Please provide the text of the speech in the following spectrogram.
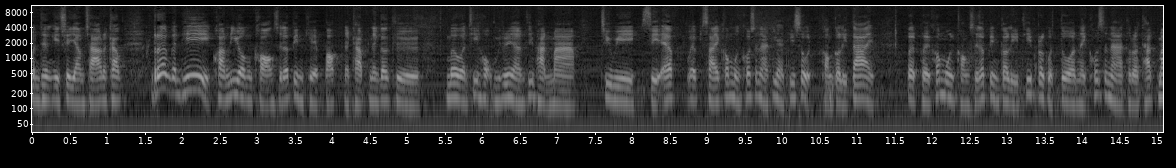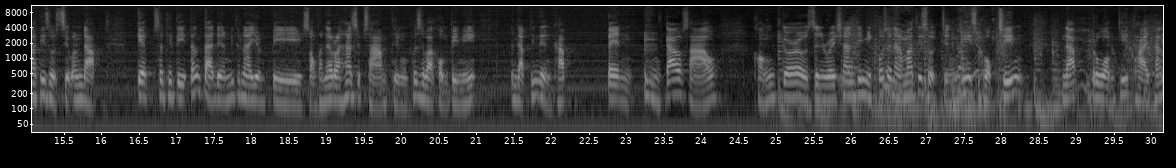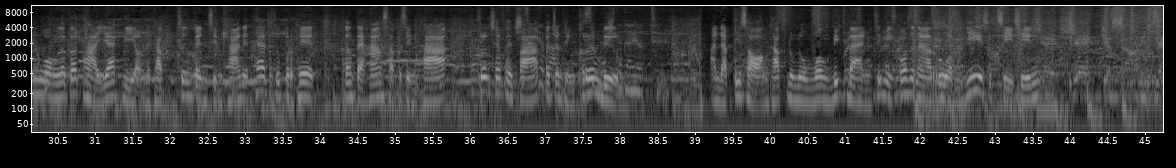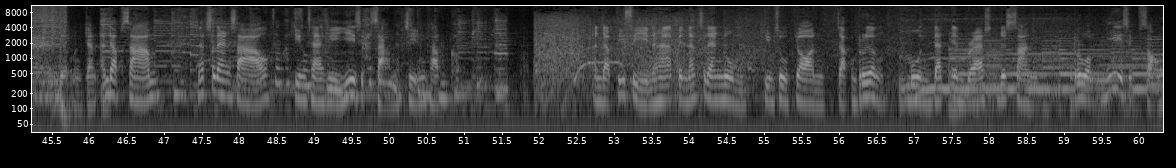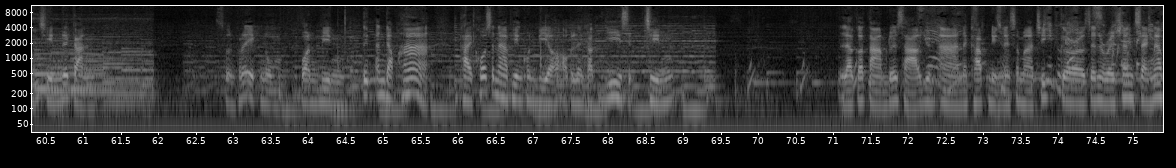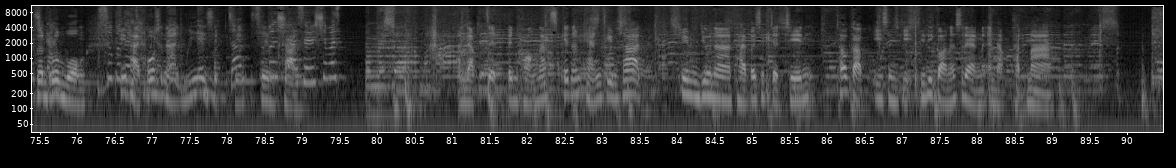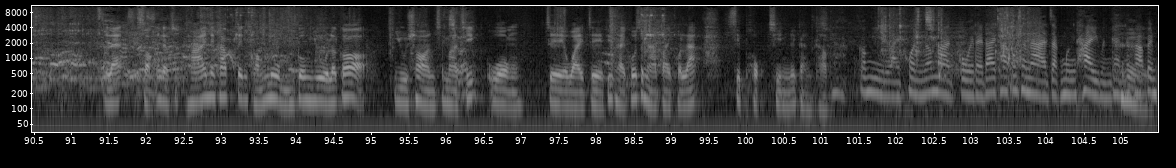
บันเทิงเอเชียยามเช้านะครับ เริ่มกันที่ความนิยมของศิลปินเคป๊อปนะครับ นั่นก็คือเมื่อวันที่ 6 มิถุนายนที่ผ่านมาทีวี CF เว็บไซต์ข้อมูลโฆษณาที่ใหญ่ที่สุดของเกาหลีใต้ เปิดเผยข้อมูลของศิลปินเกาหลีที่ปรากฏตัวในโฆษณาโทรทัศน์มากที่สุด 10 อันดับ เก็บสถิติตั้งแต่เดือนมิถุนายนปี 2553 ถึงพฤษภาคมปีนี้ อันดับที่ 1 ครับ เป็น 9 สาวของ Girls Generation ที่มีโฆษณามากที่สุดถึง 26 ชิ้น นับรวมที่ถ่ายทั้งวงแล้วก็ถ่ายแยกเดี่ยวนะครับ ซึ่งเป็นสินค้าเนี่ยแทบจะทุกประเภท ตั้งแต่ห้างสรรพสินค้า เครื่องใช้ไฟฟ้าไปจนถึงเครื่องดื่ม อันดับที่ 2 ครับหนุ่มๆวง Big Bang ที่มีโฆษณารวม 24 ชิ้น เยอะเหมือนกัน อันดับ 3 นักแสดงสาวคิมแชฮี 23 ชิ้นครับ อันดับทีสี่ 4 นะฮะ เป็นนักแสดงหนุ่มคิมซูกยอนจากเรื่อง Moon That Embraced the Sun รวม 22 ชิ้นด้วยกัน ส่วนพระเอกหนุ่มบอลบิน ติดอันดับ 5 ถ่ายโฆษณาเพียงคนเดียวเอาไปเลยครับ 20 ชิ้น แล้วก็ตามด้วยสาวยุนอานะครับ หนึ่งในสมาชิก Girl Generation แซงหน้าเพื่อนร่วมวง ที่ถ่ายโฆษณา 20 ชิ้นเช่นกัน อันดับ 7 เป็นของนักสเก็ตน้ำแข็งทีมชาติคิมยูนาถ่ายไป 17 ชิ้น เท่ากับอีซึงกิพิธีกรนักแสดงในอันดับถัดมา และ 2 อันดับสุดท้ายนะครับ เป็นของหนุ่มกงยูแล้วก็ยูชอนสมาชิกวง JYJ ที่ถ่ายโฆษณาไปคนละ 16 ชิ้นด้วยกันครับ ก็มีหลายคนก็มาโกยรายได้ค่าโฆษณาจากเมืองไทยเหมือนกันนะคะเป็น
